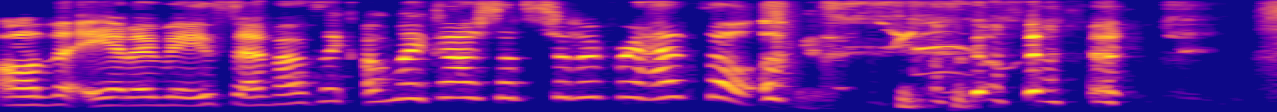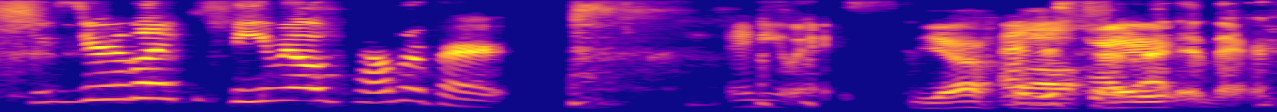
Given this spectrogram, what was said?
all the anime stuff, I was like, oh my gosh, that's Jennifer Hetzel. She's your like female counterpart. Anyways. Yeah. I just threw that in there.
